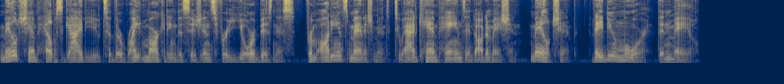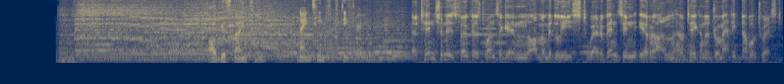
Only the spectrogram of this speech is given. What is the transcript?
MailChimp helps guide you to the right marketing decisions for your business. From audience management to ad campaigns and automation, MailChimp, they do more than mail. August 19th, 1953. Attention is focused once again on the Middle East, where events in Iran have taken a dramatic double twist.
